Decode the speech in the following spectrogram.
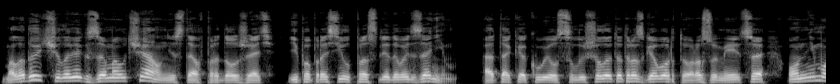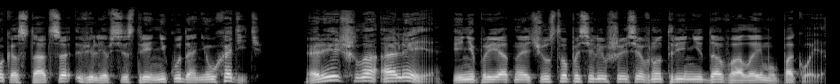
Молодой человек замолчал, не став продолжать, и попросил проследовать за ним. А так как Уилл слышал этот разговор, то, разумеется, он не мог остаться, велев сестре никуда не уходить. Речь шла о Лее, и неприятное чувство, поселившееся внутри, не давало ему покоя.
